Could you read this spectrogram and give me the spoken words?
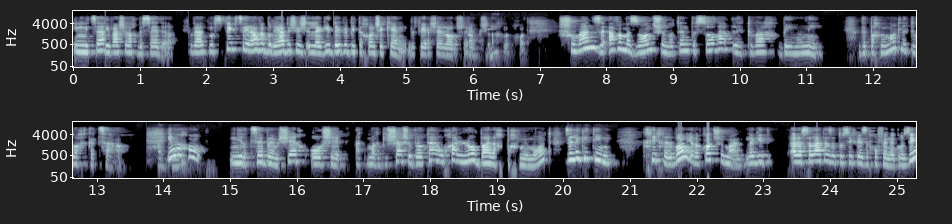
עם מיצי הכתיבה שלך בסדר. ואת מספיק צעירה ובריאה בשביל להגיד די בביטחון שכן, לפי השאלון okay. שלך לפחות. שומן זה אב המזון שנותן את השובע לטווח בינוני, ופחמימות לטווח קצר. Okay. אם אוקיי. אנחנו נרצה בהמשך, או שאת מרגישה שבאותה ארוחה לא בא לך פחמימות, זה לגיטימי. קחי חלבון, ירקות, שומן. נגיד על הסלט הזה תוסיפי איזה חופן אגוזים,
